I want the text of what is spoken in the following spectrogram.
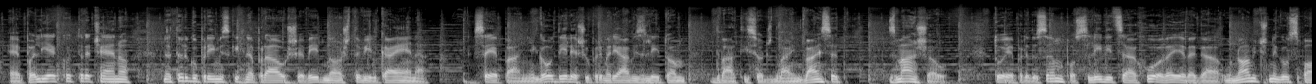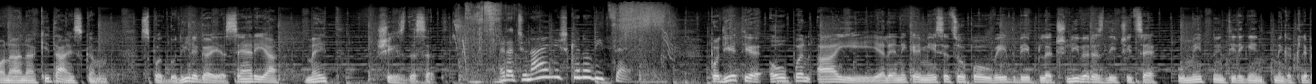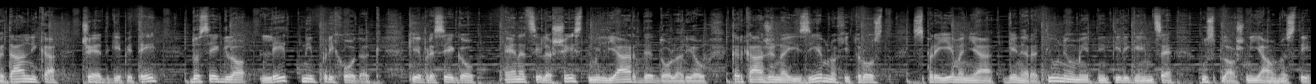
Apple je, kot rečeno, na trgu premijskih naprav še vedno številka ena. Se je pa njegov delež v primerjavi z letom 2022 zmanjšal. To je predvsem posledica Huawei-evega unovičnega vzpona na kitajskem. Spodbudila ga je serija Mate 60. Računalniške novice. Podjetje OpenAI je le nekaj mesecev po uvedbi plačljive različice umetno inteligentnega klepetalnika ChatGPT doseglo letni prihodek, ki je presegal 1,6 milijarde dolarjev, kar kaže na izjemno hitrost sprejemanja generativne umetne inteligence v splošni javnosti.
